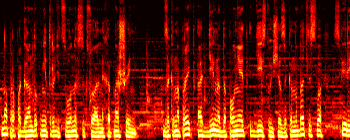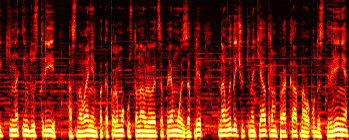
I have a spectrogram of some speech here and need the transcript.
на пропаганду нетрадиционных сексуальных отношений – Законопроект отдельно дополняет действующее законодательство в сфере киноиндустрии, основанием по которому устанавливается прямой запрет на выдачу кинотеатрам прокатного удостоверения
